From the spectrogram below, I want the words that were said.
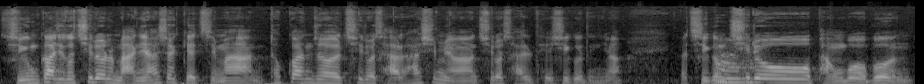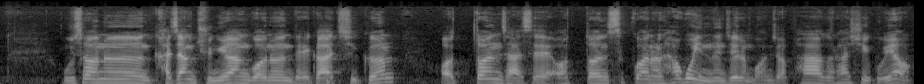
지금까지도 치료를 많이 하셨겠지만 턱관절 치료 잘 하시면 치료 잘 되시거든요. 그러니까 지금 음. 치료 방법은 우선은 가장 중요한 거는 내가 지금 어떤 자세, 어떤 습관을 하고 있는지를 먼저 파악을 하시고요.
